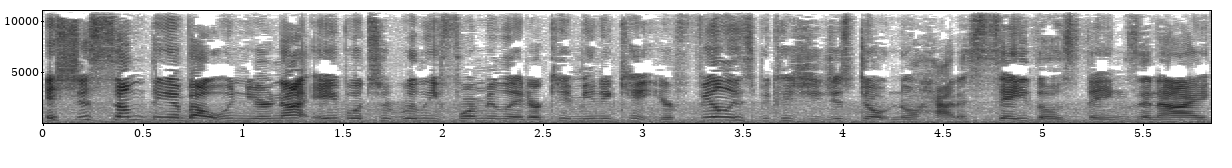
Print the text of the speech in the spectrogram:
it's just something about when you're not able to really formulate or communicate your feelings because you just don't know how to say those things. And I,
